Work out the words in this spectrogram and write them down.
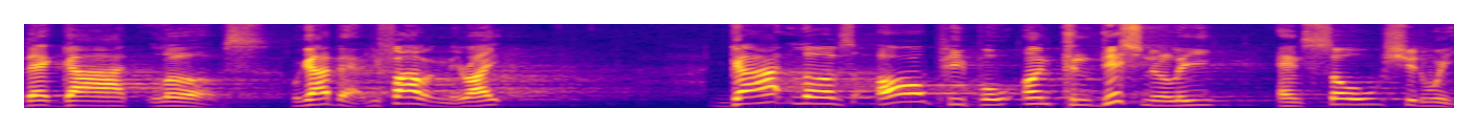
that God loves. We got that. You following me, right? God loves all people unconditionally, and so should we.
